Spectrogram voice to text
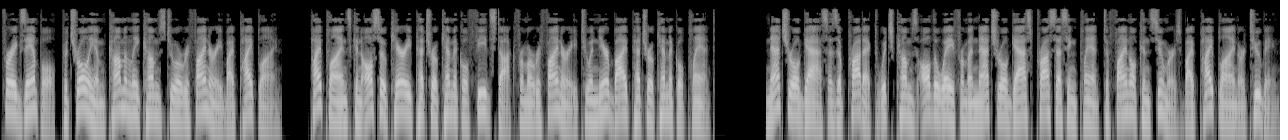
For example, petroleum commonly comes to a refinery by pipeline. Pipelines can also carry petrochemical feedstock from a refinery to a nearby petrochemical plant. Natural gas is a product which comes all the way from a natural gas processing plant to final consumers by pipeline or tubing.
